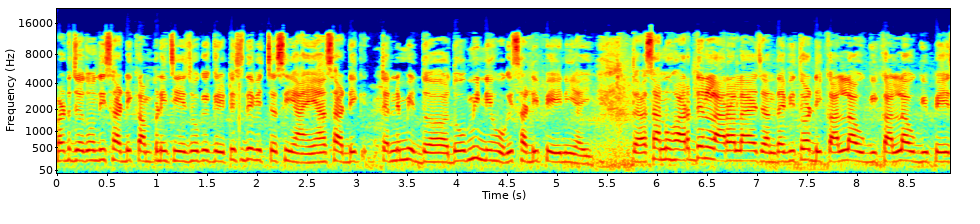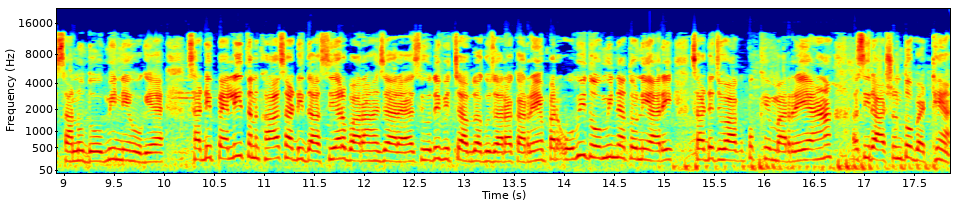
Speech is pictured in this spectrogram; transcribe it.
ਬਟ ਜਦੋਂ ਦੀ ਸਾਡੀ ਕੰਪਨੀ ਚੇਂਜ ਹੋ ਕੇ ਗ੍ਰੇਟਿਸ ਦੇ ਵਿੱਚ ਅਸੀਂ ਆਏ ਆ ਸਾਡੀ 3 2 ਮਹੀਨੇ ਹੋ ਗਏ, ਸਾਡੀ ਪੇ ਨਹੀਂ ਆਈ। ਤਾਂ ਸਾਨੂੰ ਹਰ ਦਿਨ ਲਾਰਾ ਲਾਇਆ ਜਾਂਦਾ ਵੀ ਤੁਹਾਡੀ ਕੱਲ ਆਊਗੀ ਕੱਲ ਆਊਗੀ ਪੇ ਸਾਨੂੰ 2 ਮਹੀਨੇ ਹੋ ਗਿਆ। ਸਾਡੀ ਪਹਿਲੀ ਤਨਖਾਹ ਸਾਡੀ 10000 12000 ਆਇਆ ਸੀ, ਉਹਦੇ ਵਿੱਚ ਆਪਦਾ ਗੁਜ਼ਾਰਾ ਕਰ ਰਹੇ ਹਾਂ, ਪਰ ਉਹ ਵੀ 2 ਮਹੀਨਿਆਂ ਤੋਂ ਨਹੀਂ ਆ ਰਹੀ। ਸਾਡੇ ਜਵਾਕ ਭੁੱਖੇ ਮਰ ਰਹੇ ਆ, ਹਨਾ? ਅਸੀਂ ਰਾਸ਼ਨ ਤੋਂ ਬੈਠੇ ਆ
